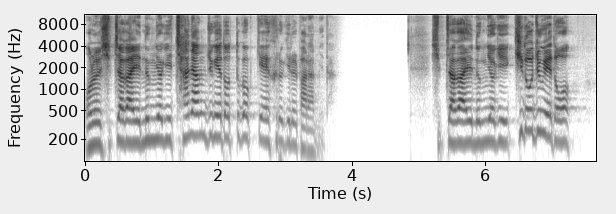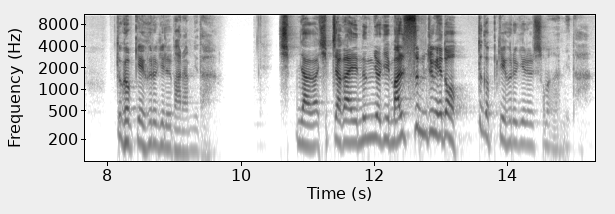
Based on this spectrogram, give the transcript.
오늘 십자가의 능력이 찬양 중에도 뜨겁게 흐르기를 바랍니다. 십자가의 능력이 기도 중에도 뜨겁게 흐르기를 바랍니다. 십자가, 십자가의 능력이 말씀 중에도 뜨겁게 흐르기를 소망합니다.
